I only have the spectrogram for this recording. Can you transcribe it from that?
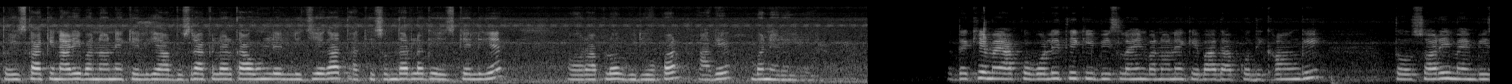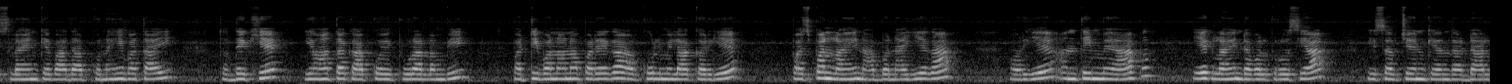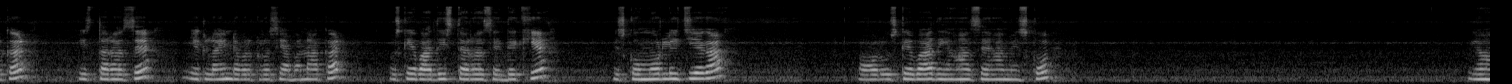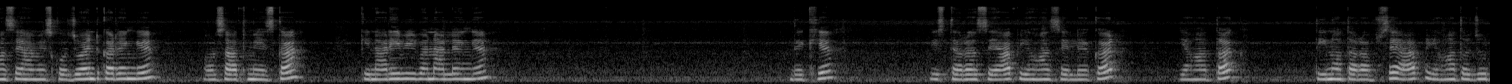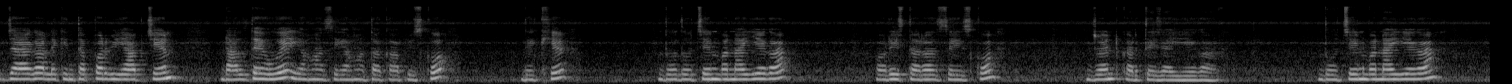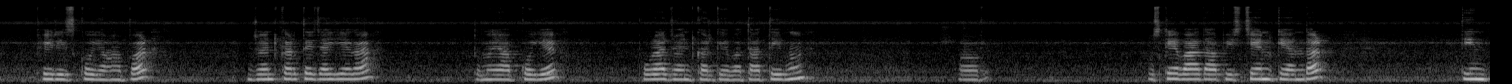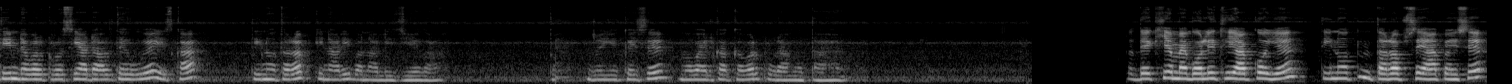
तो इसका किनारी बनाने के लिए आप दूसरा कलर का ऊन ले लीजिएगा ताकि सुंदर लगे इसके लिए। और आप लोग वीडियो पर आगे बने रहिए। तो देखिए, मैं आपको बोली थी कि बीस लाइन बनाने के बाद आपको दिखाऊँगी। तो सॉरी, मैं बीस लाइन के बाद आपको नहीं बताई। तो देखिए, यहाँ तक आपको एक पूरा लंबी पट्टी बनाना पड़ेगा और कुल मिलाकर ये पचपन लाइन आप बनाइएगा। और ये अंतिम में आप एक लाइन डबल क्रोशिया इस सब चेन के अंदर डालकर इस तरह से एक लाइन डबल क्रोशिया बनाकर उसके बाद इस तरह से देखिए, इसको मोड़ लीजिएगा। और उसके बाद यहाँ से हम इसको, यहाँ से हम इसको जॉइंट करेंगे और साथ में इसका किनारी भी बना लेंगे। देखिए, इस तरह से आप यहाँ से लेकर यहाँ तक तीनों तरफ़ से आप यहाँ तो जुट जाएगा, लेकिन तब पर भी आप चेन डालते हुए यहाँ से यहाँ तक आप इसको देखिए दो दो चेन बनाइएगा और इस तरह से इसको जॉइंट करते जाइएगा। दो चेन बनाइएगा, फिर इसको यहाँ पर जॉइंट करते जाइएगा। तो मैं आपको ये पूरा जॉइंट करके बताती हूँ। और उसके बाद आप इस चेन के अंदर तीन तीन डबल क्रोशिया डालते हुए इसका तीनों तरफ़ किनारी बना लीजिएगा। तो जो ये कैसे मोबाइल का कवर पूरा होता है। तो देखिए, मैं बोली थी आपको ये तीनों तरफ़ से आप ऐसे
